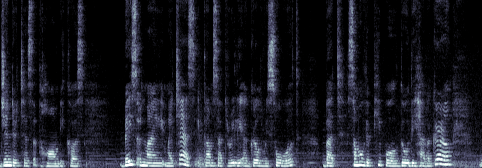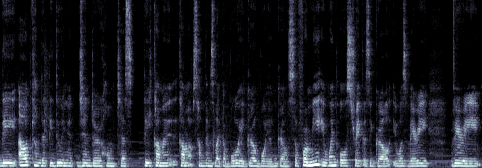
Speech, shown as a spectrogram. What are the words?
gender tests at home because based on my, my test, it comes at really a girl result. but some of the people though they have a girl the outcome that they're doing a gender home test they come come up sometimes like a boy a girl boy and girl. So for me it went all straight as a girl. It was very very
